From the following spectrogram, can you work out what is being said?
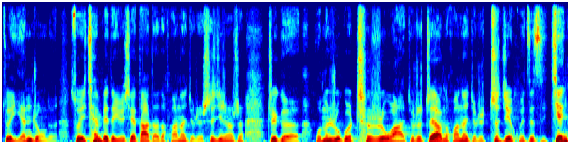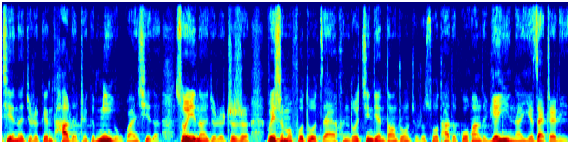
最严重的。所以前辈的有些大德的话，那就是实际上是这个我们如果吃肉啊，就是这样的话呢，就是直接或者是间接呢，就是跟他的这个命有。关系的，所以呢，就是这是为什么佛陀在很多经典当中，就是说他的国患的原因呢，也在这里，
